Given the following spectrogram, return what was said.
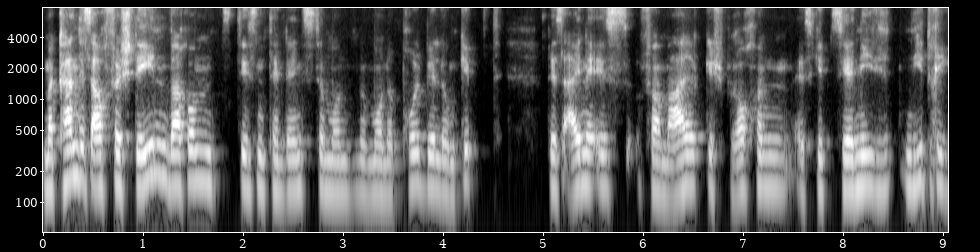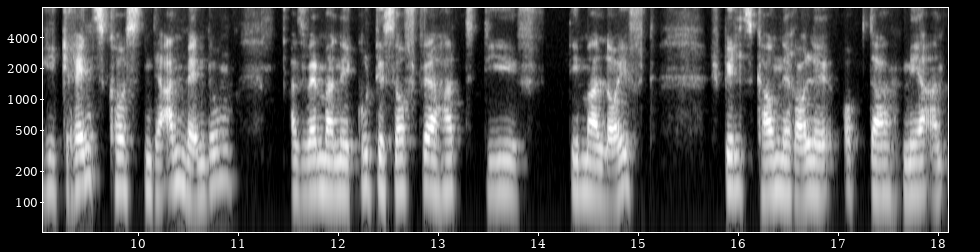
Man kann das auch verstehen, warum es diesen Tendenz zur Monopolbildung gibt. Das eine ist formal gesprochen, es gibt sehr niedrige Grenzkosten der Anwendung. Also wenn man eine gute Software hat, die, die mal läuft, spielt es kaum eine Rolle, ob da mehr an,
